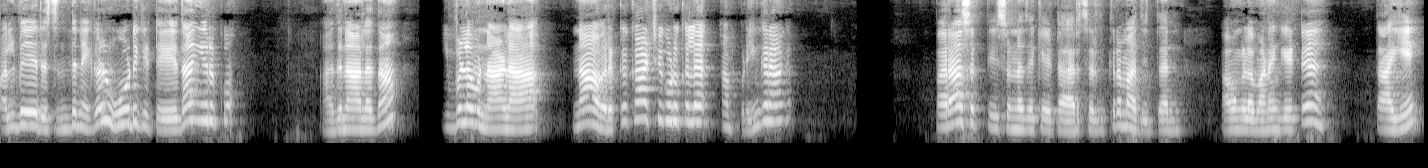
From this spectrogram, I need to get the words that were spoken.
பல்வேறு சிந்தனைகள் ஓடிக்கிட்டே தான் இருக்கும். அதனால தான் இவ்வளவு நாளாக நான் அவருக்கு காட்சி கொடுக்கல அப்படிங்கிறாங்க. பராசக்தி சொன்னதை கேட்ட அரசர் விக்ரமாதித்தன் அவங்கள வணங்கிட்டு தாயே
